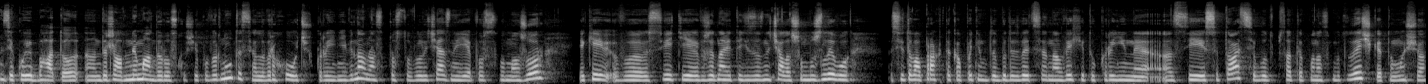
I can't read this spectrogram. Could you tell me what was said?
з якої багато е, держав не мали розкоші повернутися, але враховуючи в країні війна, у нас просто величезний є форс-мажор, який в світі вже навіть тоді зазначала, що можливо світова практика потім буде дивитися на вихід України е, з цієї ситуації, будуть писати по нас методички, тому що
